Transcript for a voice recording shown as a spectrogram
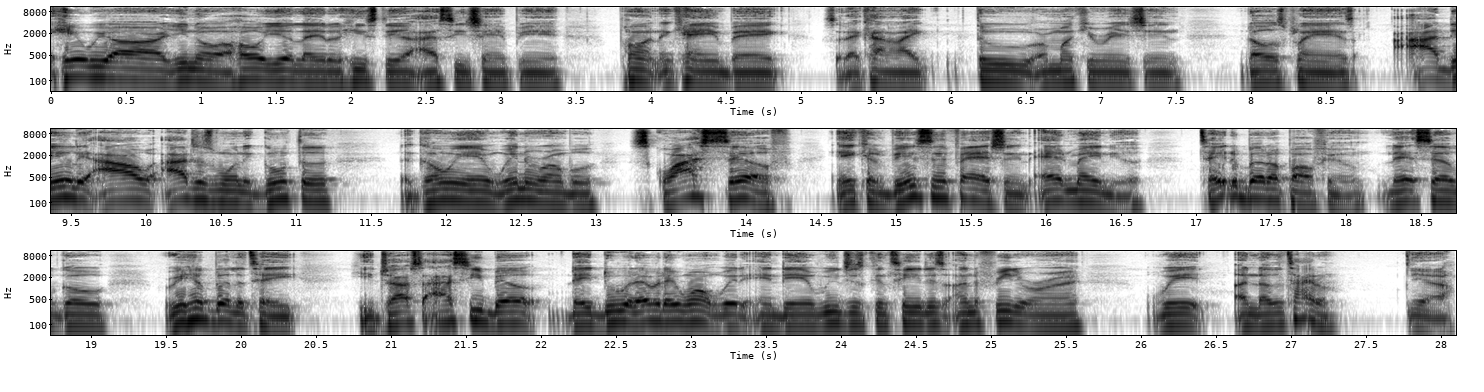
here we are. You know, a whole year later, he's still IC champion. Punk and came back, so that kind of like threw a monkey wrench in those plans. Ideally, I I just wanted Gunther to go in, win the rumble, squash Self in convincing fashion at Mania, take the belt up off him, let Self go, rehabilitate. He drops the IC belt. They do whatever they want with it, and then we just continue this undefeated run with another title. Yeah.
